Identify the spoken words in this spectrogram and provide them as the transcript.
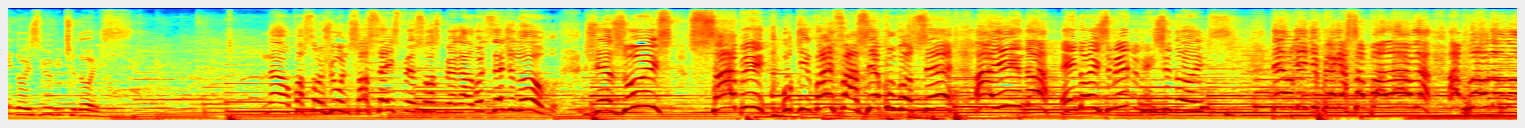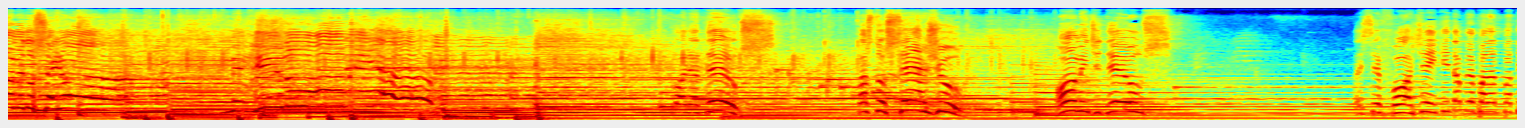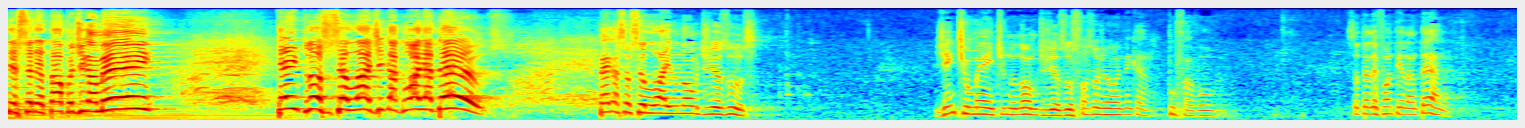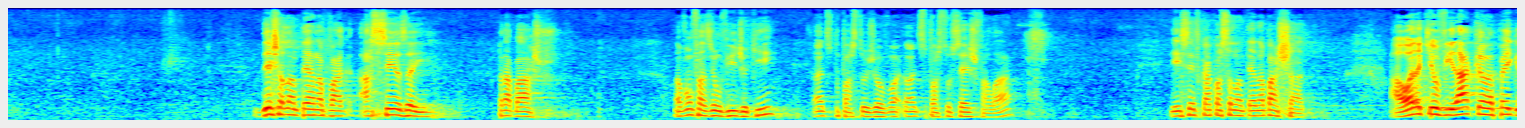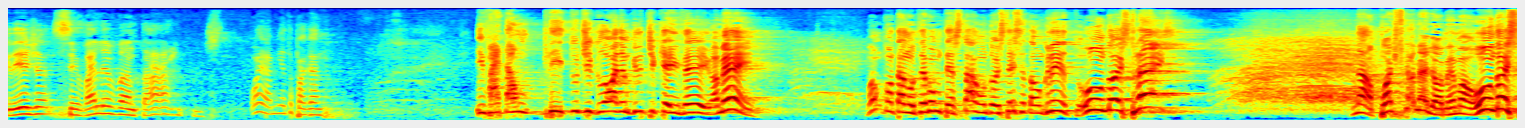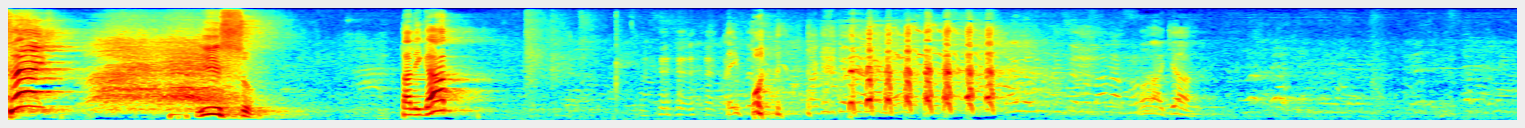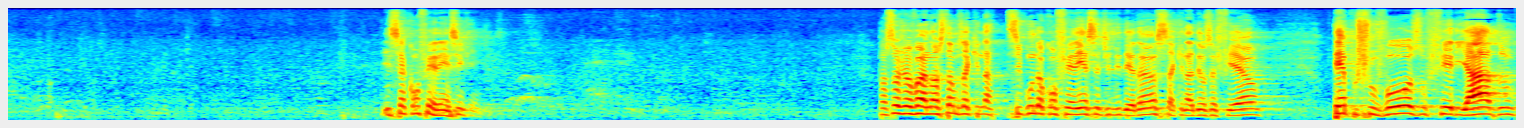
Em 2022. Não, pastor Júnior, só seis pessoas pegaram. Vou dizer de novo: Jesus sabe o que vai fazer com você ainda em 2022. Tem alguém que pega essa palavra? Aplauda o nome do Senhor. Menino homem, glória a Deus. Pastor Sérgio, homem de Deus forte, hein? Quem está preparado para a terceira etapa, diga amém. amém. Quem trouxe o celular, diga glória a Deus. Pega seu celular aí no nome de Jesus. Gentilmente, no nome de Jesus. Pastor Giovanni, vem cá, por favor. Seu telefone tem lanterna? Deixa a lanterna acesa aí, para baixo. Nós vamos fazer um vídeo aqui, antes do pastor Giovanni, antes do pastor Sérgio falar. E aí você ficar com essa lanterna baixada. A hora que eu virar a câmera para a igreja, você vai levantar. Olha, a minha está apagando. E vai dar um grito de glória, um grito de quem veio. Amém? Amém. Vamos contar no tempo, vamos testar? Um, dois, três, você dá um grito. Um, dois, três. Glória. Não, pode ficar melhor, meu irmão. Um, dois, três. Glória. Isso. Tá ligado? Tem por... Vamos lá, aqui, ó. Isso é conferência, hein, gente? Pastor Giovanni, nós estamos aqui na segunda conferência de liderança, aqui na Deus é Fiel. Tempo chuvoso, feriado.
